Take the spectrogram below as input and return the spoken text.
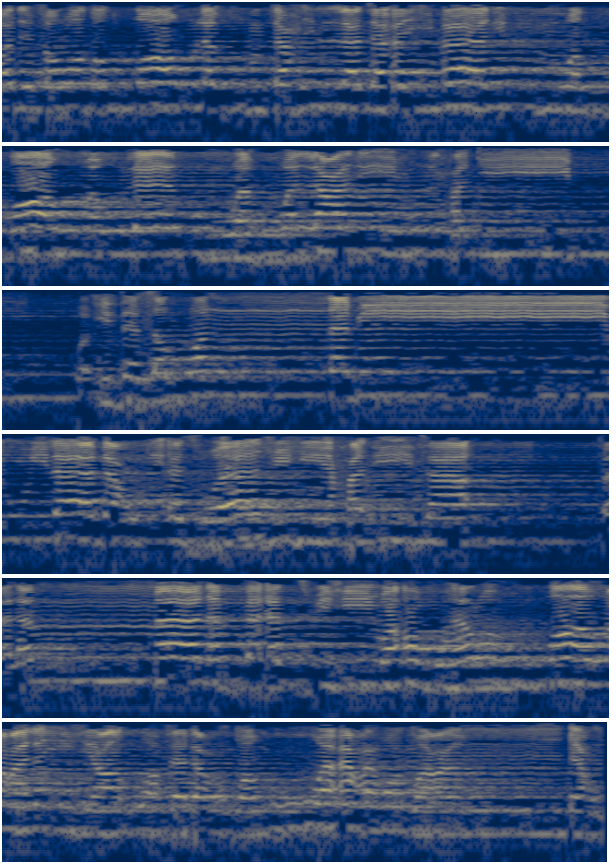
قد فرض الله لكم تحلة أيمانكم والله مولاكم وهو العليم الحكيم. وإذا سر النبي إلى بعض أزواجه حديثا فلما نبأت به وأظهره الله عليه عرف بعضه وأعرض عن بعض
